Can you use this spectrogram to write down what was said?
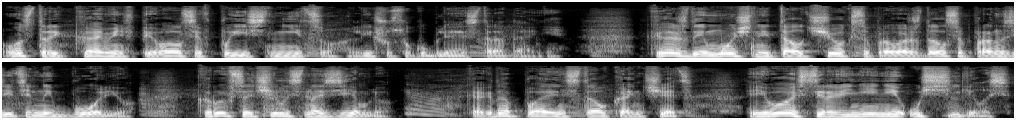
Острый камень впивался в поясницу, лишь усугубляя страдания. Каждый мощный толчок сопровождался пронзительной болью. Кровь сочилась на землю. Когда парень стал кончать, его остервенение усилилось.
